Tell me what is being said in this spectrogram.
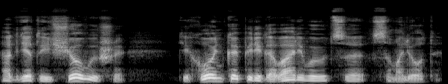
а где-то еще выше тихонько переговариваются самолеты.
